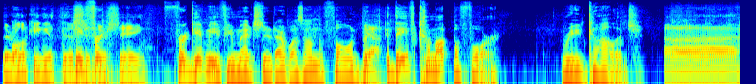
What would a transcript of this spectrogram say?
they're looking at this Hey, and for- they're saying, Forgive me if you mentioned it. I was on the phone, but Yeah. they've come up before. Reed College. Uh,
